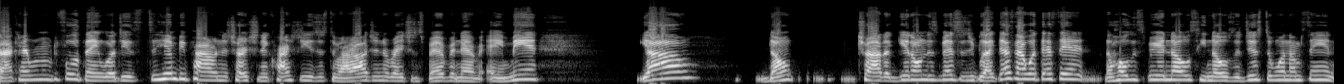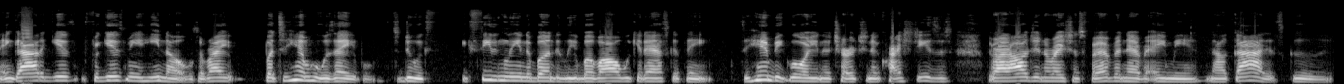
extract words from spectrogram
I can't remember the full thing. Well, Jesus, to him be power in the church and in Christ Jesus throughout all generations, forever and ever. Amen. Y'all, don't try to get on this message and be like, that's not what that said. The Holy Spirit knows. He knows the gist of what I'm saying. And God gives, forgives me and he knows, all right? But to him who is able to do ex- exceedingly and abundantly above all we could ask a thing. To him be glory in the church and in Christ Jesus throughout all generations, forever and ever. Amen. Now, God is good.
